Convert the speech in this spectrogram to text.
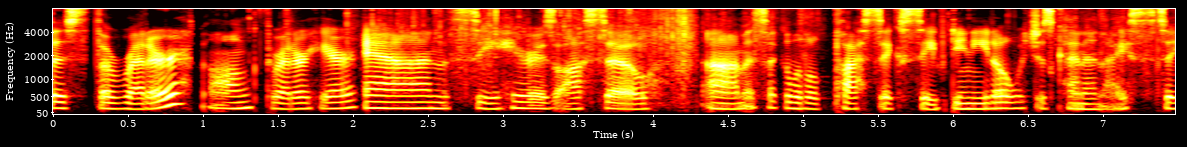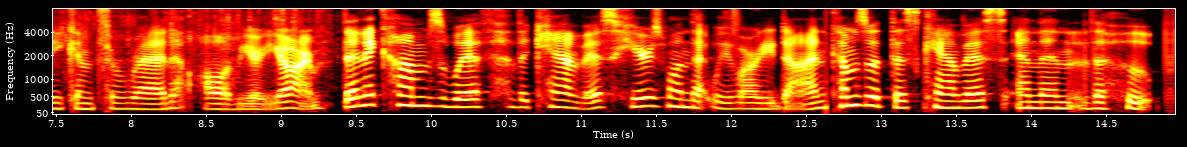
this threader, long threader here. And let's see, here is also, um, it's like a little plastic safety needle, which is kind of nice. So you can thread all of your yarn. Then it comes with the canvas. Here's one that we've already done. Comes with this canvas and then the hoop,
